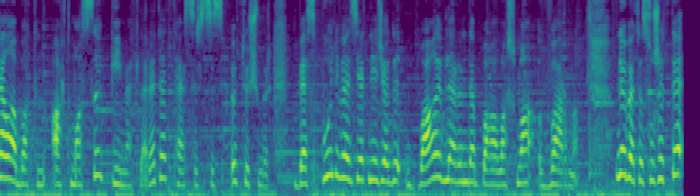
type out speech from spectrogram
Tələbatın artması qiymətlərə də təsirsiz ötüşmür. Bəs bu il vəziyyət necədir? Bağ evlərində bahalaşma varmı? Növbəti sujetdə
